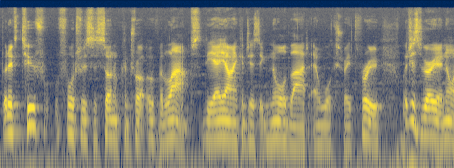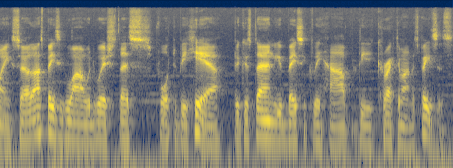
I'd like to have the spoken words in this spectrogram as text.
But if two fortresses of control overlaps, the AI can just ignore that and walk straight through, which is very annoying. So that's basically why I would wish this fort to be here, because then you basically have the correct amount of spaces.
